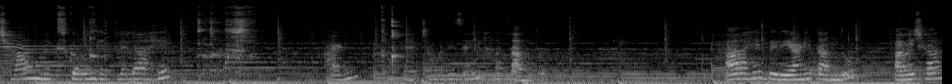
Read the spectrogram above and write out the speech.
छान मिक्स करून घेतलेलं आहे. आणि त्याच्यामध्ये जाईल हा तांदूळ. हा आहे बिर्याणी तांदूळ. हा मी छान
